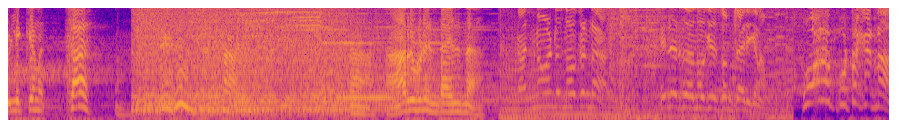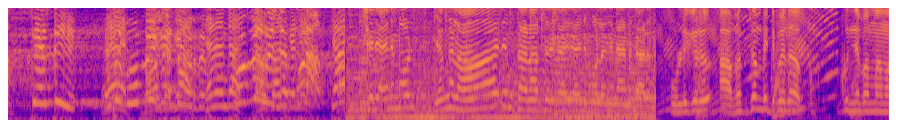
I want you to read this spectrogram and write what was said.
വിളിക്കണ്. സാർ ആറിവിടെ ഉണ്ടായിരുന്ന. കണ്ണുകൊണ്ട് നോക്കണ്ട. എന്റെ അടുത്ത് നോക്കി സംസാരിക്കണം. ശരി അനുമോൾ ഞങ്ങൾ ആരും കാണാത്തൊരു കാര്യം അനുമോൾ എങ്ങനെയാണ് കാണുന്നത്? പുള്ളിക്കൊരു അബദ്ധം പറ്റിപ്പോയതാ കുഞ്ഞപ്പ മാമ.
